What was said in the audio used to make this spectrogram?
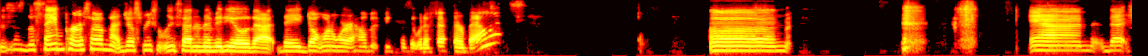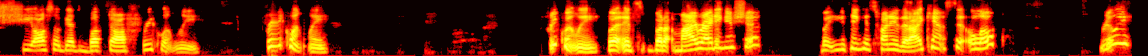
this is the same person that just recently said in a video that they don't want to wear a helmet because it would affect their balance. Um, and that she also gets bucked off frequently. Frequently. Frequently. But it's but my riding is shit. But you think it's funny that I can't sit a lope? Really?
